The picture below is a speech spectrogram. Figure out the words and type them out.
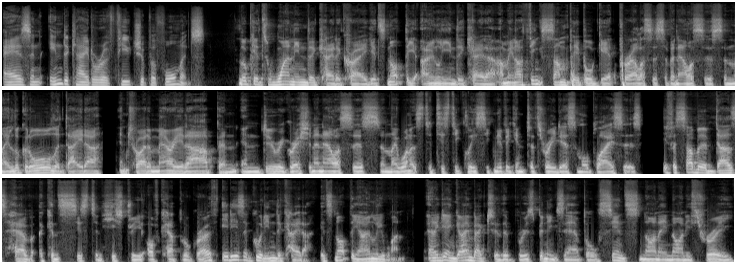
as an indicator of future performance? Look, it's one indicator, Craig. It's not the only indicator. I mean, I think some people get paralysis of analysis and they look at all the data and try to marry it up and, and do regression analysis and they want it statistically significant to three decimal places. If a suburb does have a consistent history of capital growth, it is a good indicator. It's not the only one. And again, going back to the Brisbane example, since 1993,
